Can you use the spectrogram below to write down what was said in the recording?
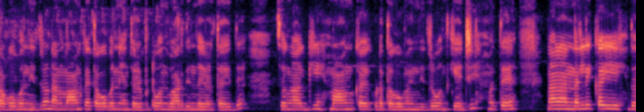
ತೊಗೊಬಂದಿದ್ರು. ನಾನು ಮಾವಿನ್ಕಾಯಿ ತಗೊಬನ್ನಿ ಅಂತ ಹೇಳ್ಬಿಟ್ಟು ಒಂದು ವಾರದಿಂದ ಹೇಳ್ತಾ ಇದ್ದೆ. ಸೊ ಹಂಗಾಗಿ ಮಾವಿನ್ಕಾಯಿ ಕೂಡ ತಗೊಬಂದಿದ್ದರು ಒಂದು ಕೆ ಜಿ ಮತ್ತು ನಾನು ನೆಲ್ಲಿಕಾಯಿ, ಇದು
